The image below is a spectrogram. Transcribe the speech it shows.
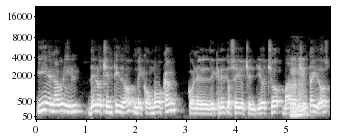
y en abril del 82 me convocan con el decreto 688-82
